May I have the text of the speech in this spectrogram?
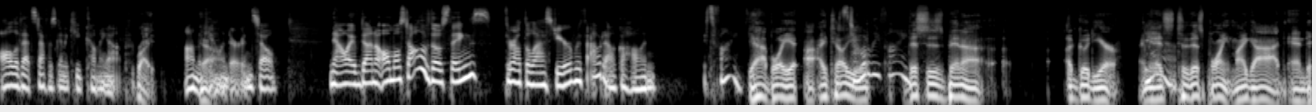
all of that stuff is going to keep coming up Right. on the Yeah. calendar. And so now I've done almost all of those things throughout the last year without alcohol, and it's fine. Yeah, boy, it, I, I tell you, Totally fine. this has been a a good year. I mean, it's to this point, my God, and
